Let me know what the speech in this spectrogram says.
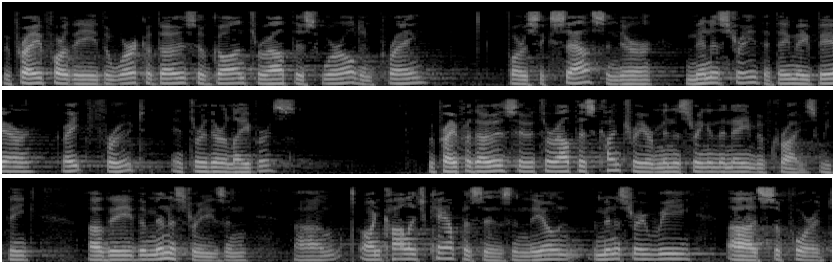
We pray for the, the work of those who have gone throughout this world and praying for success in their ministry, that they may bear great fruit through their labors. We pray for those who throughout this country are ministering in the name of Christ. We think of the, the ministries and um, on college campuses and the, own, the ministry we uh, support.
